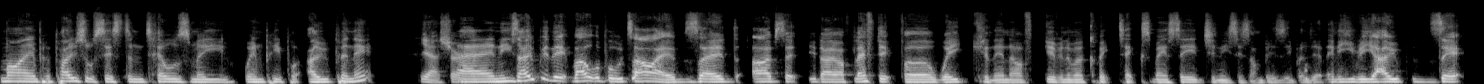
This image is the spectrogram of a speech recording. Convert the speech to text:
my proposal system tells me when people open it yeah, sure. And he's opened it multiple times, and I've said, you know, I've left it for a week, and then I've given him a quick text message, and he says I'm busy, but then he reopens it,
